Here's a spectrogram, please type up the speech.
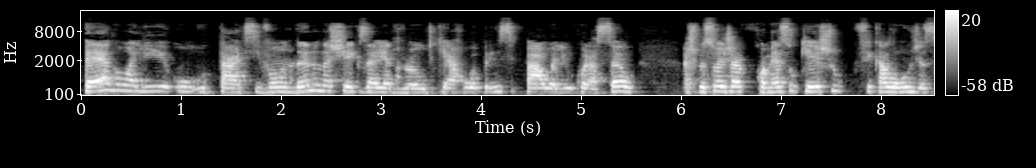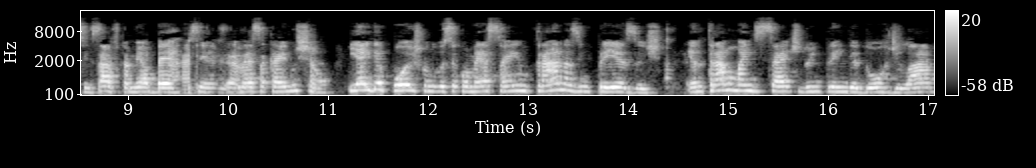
pegam ali o, o táxi, vão andando na Sheikh Zayed Road, que é a rua principal ali, o coração, as pessoas já começam o queixo ficar longe, assim, sabe? Fica meio aberto, assim, começa a cair no chão. E aí depois, quando você começa a entrar nas empresas, entrar no mindset do empreendedor de lá,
